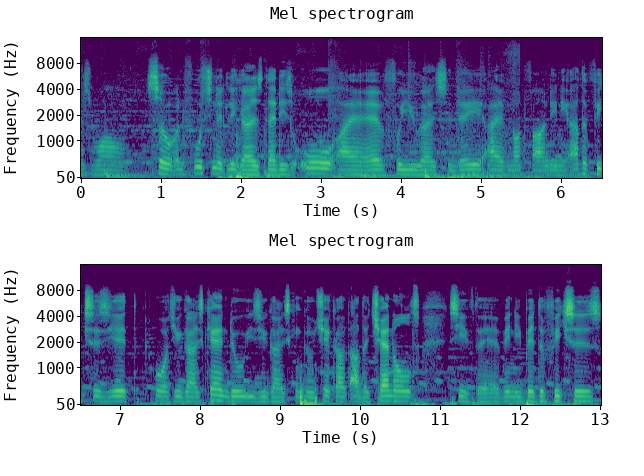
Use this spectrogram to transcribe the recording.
as well. So unfortunately guys that is all I have for you guys today. I have not found any other fixes yet. What you guys can do is you guys can go check out other channels see if they have any better fixes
